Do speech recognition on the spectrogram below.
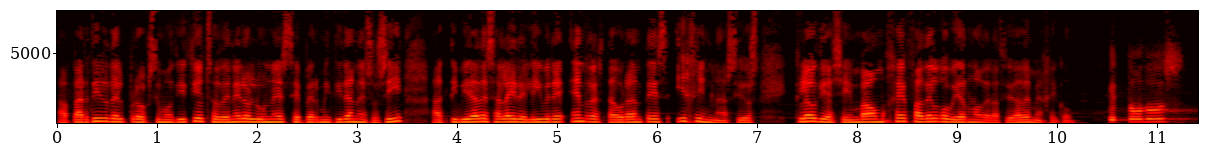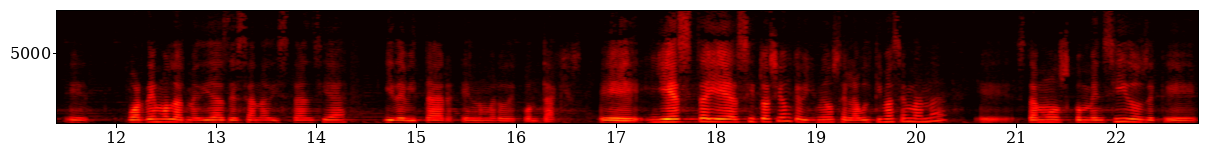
A partir del próximo 18 de enero, lunes, se permitirán, eso sí, actividades al aire libre en restaurantes y gimnasios. Claudia Sheinbaum, jefa del Gobierno de la Ciudad de México. Que todos eh, guardemos las medidas de sana distancia y de evitar el número de contagios. Eh, y esta situación que vivimos en la última semana, eh, estamos convencidos de que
